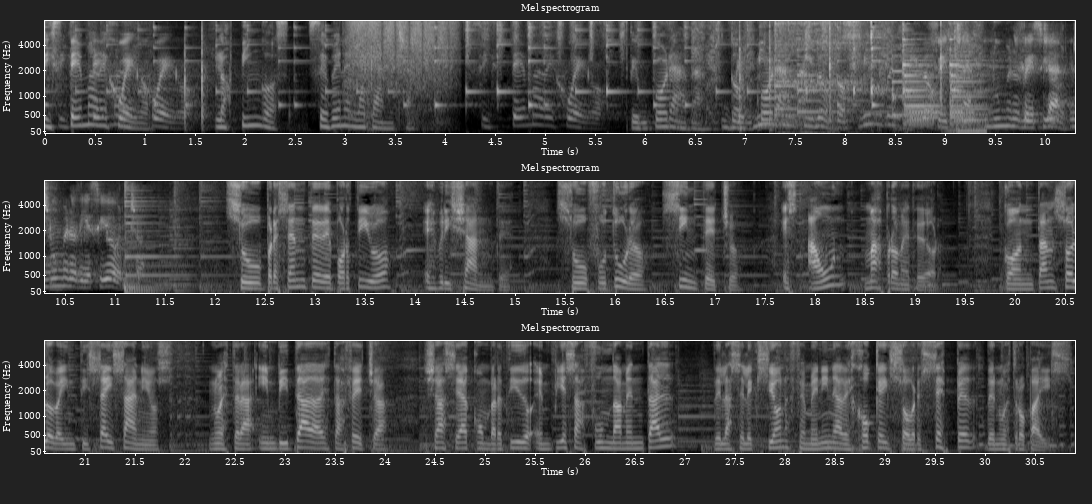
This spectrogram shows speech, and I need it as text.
Sistema, de, juego. Los pingos se ven en la cancha. Sistema de juego. Temporada 2022. Fecha número 18. número 18. Su presente deportivo es brillante. Su futuro, sin techo, es aún más prometedor. Con tan solo 26 años, nuestra invitada de esta fecha ya se ha convertido en pieza fundamental de la selección femenina de hockey sobre césped de nuestro país.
